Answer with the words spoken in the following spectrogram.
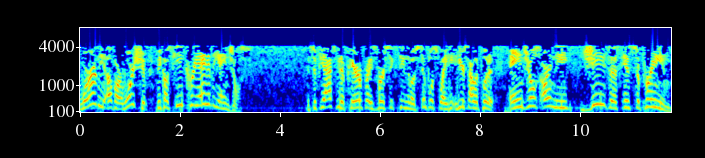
worthy of our worship because He created the angels. And so if you ask me to paraphrase verse 16 the most simplest way, here's how I would put it. Angels are neat. Jesus is supreme.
